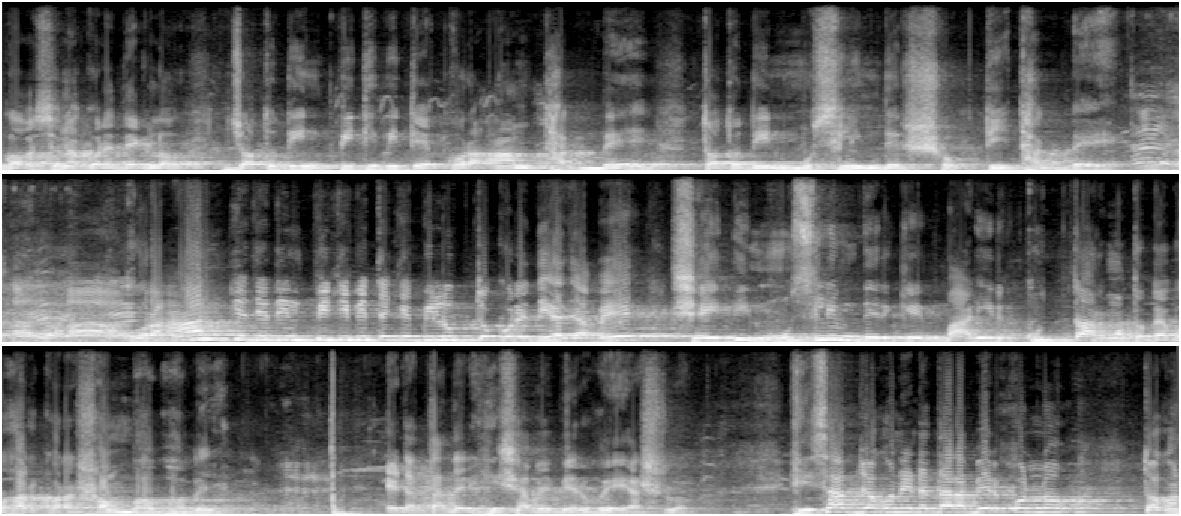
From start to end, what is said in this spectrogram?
গবেষণা করে দেখল, যতদিন পৃথিবীতে কোরআন থাকবে, ততদিন মুসলিমদের শক্তি থাকবে। কোরআনকে যেদিন পৃথিবী থেকে বিলুপ্ত করে দেওয়া যাবে, সেই দিন মুসলিমদেরকে বাড়ির কুত্তার মতো ব্যবহার করা সম্ভব হবে। এটা তাদের হিসাবে বের হয়ে আসলো। হিসাব যখন এটা তারা বের করল, তখন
